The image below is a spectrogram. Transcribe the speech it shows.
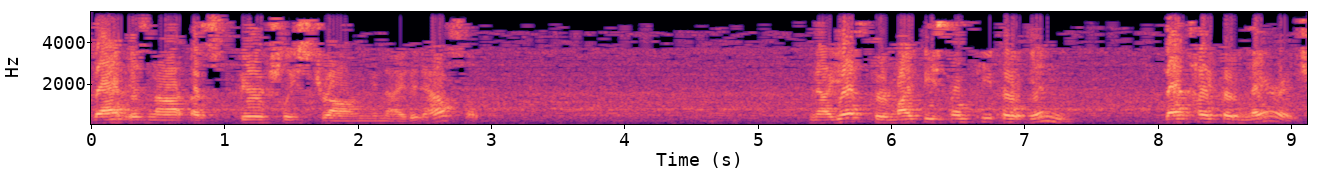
that is not a spiritually strong, united household. Now, yes, there might be some people in that type of marriage.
